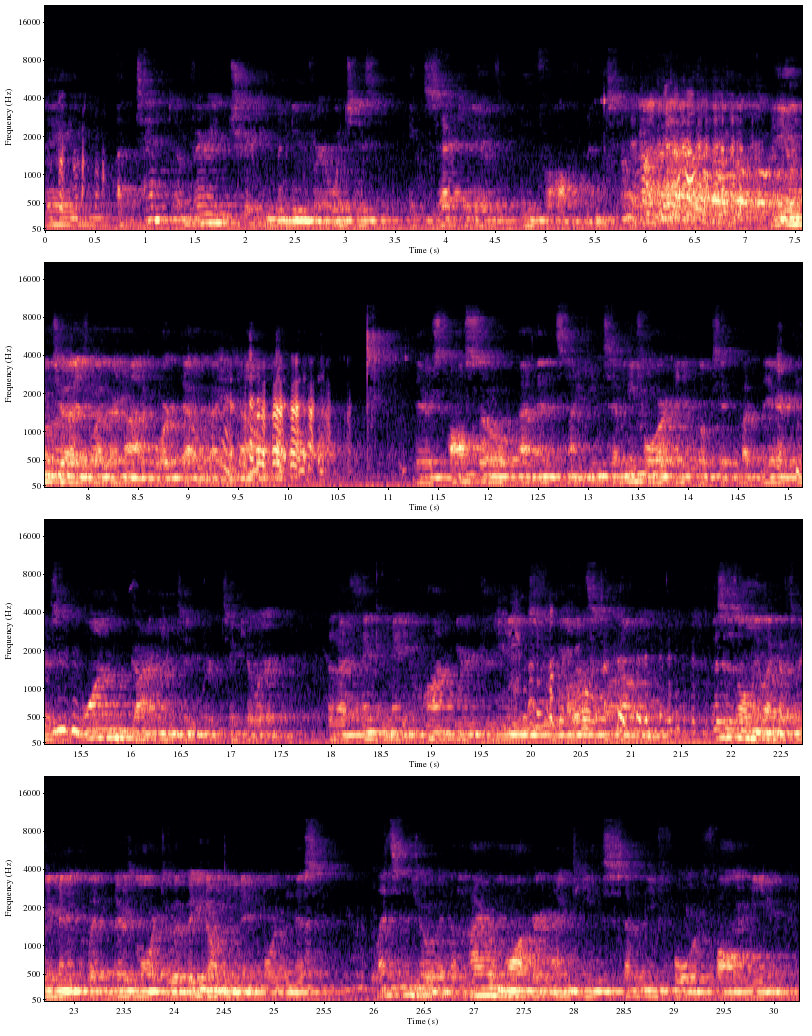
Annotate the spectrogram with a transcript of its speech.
They attempt a very tricky maneuver, which is executive involvement. You'll judge whether or not it worked out right or not. There's also, uh, and it's 1974, and it looks at, but there is one garment in particular that I think may haunt your dreams for months to come. This is only like a three minute clip. There's more to it, but you don't need any more than this. Let's enjoy the Hiram Walker 1974 fall meeting.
